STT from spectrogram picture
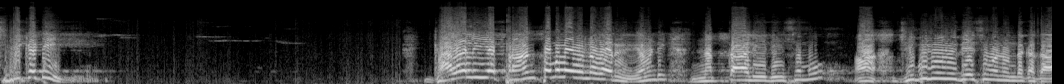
చీకటి. గలలియ ప్రాంతంలో ఉన్నవారు ఏమండి? నత్తాలి దేశము ఆ జిబులూరు దేశం అని ఉంది కదా.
